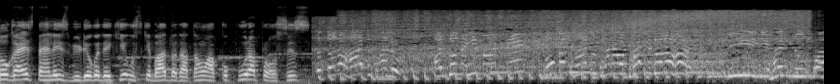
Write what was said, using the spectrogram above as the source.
तो गाइज़ पहले इस वीडियो को देखिए उसके बाद बताता हूँ आपको पूरा प्रोसेस तो दोनों हाथ उठा लो। और जो नहीं मानते वो बस हाथ उठाना उठा के दोनों हाथ। तीन हनुमान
